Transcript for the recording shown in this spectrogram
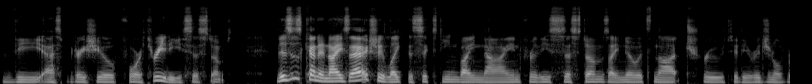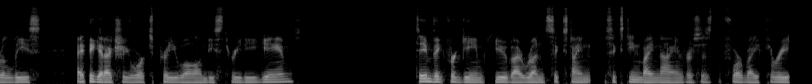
the aspect ratio for 3D systems. This is kind of nice. I actually like the 16 by 9 for these systems. I know it's not true to the original release. I think it actually works pretty well on these 3D games. Same thing for GameCube. I run 16, 16 by 9 versus the 4 by 3.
